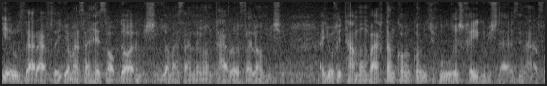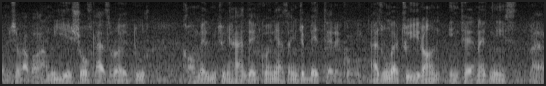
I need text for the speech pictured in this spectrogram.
یه روز در رفته یا مثلا حسابدار میشی یا مثلا نمیم طراح فلان میشی. اگه بخوای تمام وقتم کار کنی که حقوقش خیلی بیشتر از این حرفا میشه و با همون یه شغل از راه دور کامل می‌تونی هندل کنی اصلا اینجا بهتره کنی. از اونور تو ایران اینترنت نیست و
